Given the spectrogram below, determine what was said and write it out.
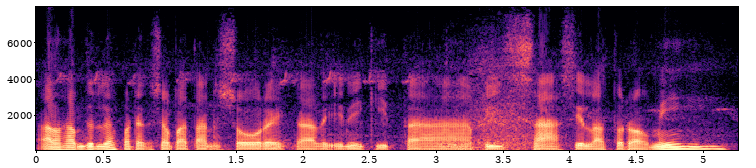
Alhamdulillah pada kesempatan sore kali ini kita bisa silaturahmi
